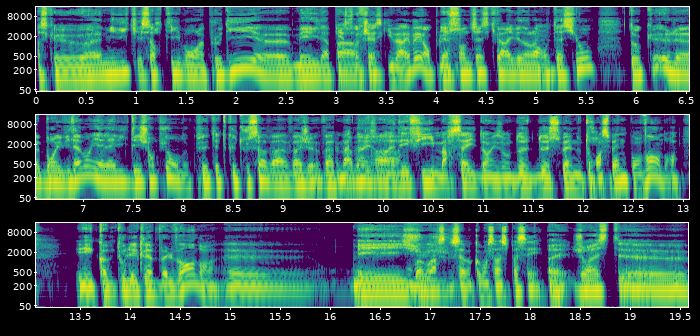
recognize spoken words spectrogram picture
Parce que euh, Milik est sorti, bon, applaudi, euh, mais il a Il y pas. a Sanchez qui va arriver en Il y a plus. Sanchez qui va arriver dans la rotation. Donc, euh, le- bon, évidemment, il y a la Ligue des Champions. Donc, peut-être que tout ça va, va, va Maintenant, ils ont à- un défi. Marseille, dans, ils ont deux, deux semaines ou trois semaines pour vendre. Et comme tous les clubs veulent vendre, euh, Mais on je, va voir ce que ça, comment ça va se passer. ouais, je reste. euh,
